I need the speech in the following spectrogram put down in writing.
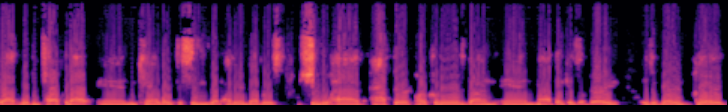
that will be talked about, and we can't wait to see what other endeavors she will have after her career is done. And I think it's a very it's a very good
